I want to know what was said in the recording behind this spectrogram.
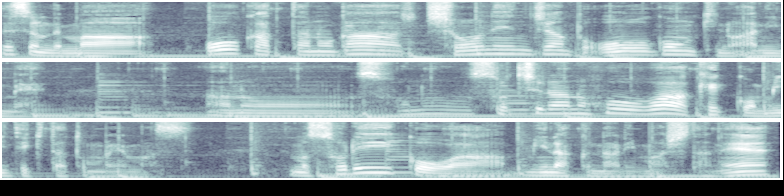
ですのでまあ多かったのが「少年ジャンプ黄金期」のアニメ。あのそのそちらの方は結構見てきたと思います。でもそれ以降は見なくなりましたね。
